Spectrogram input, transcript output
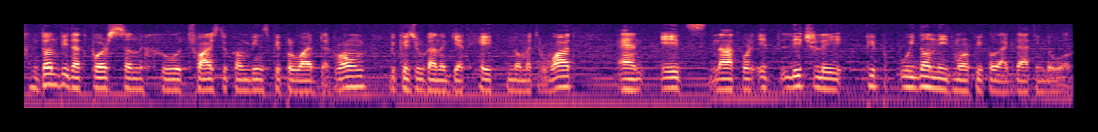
don't be that person who tries to convince people why they're wrong because you're gonna get hate no matter what and it's not worth it literally people we don't need more people like that in the world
